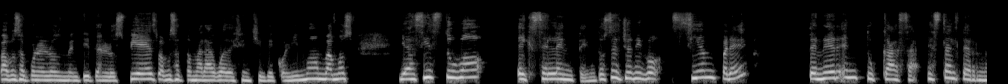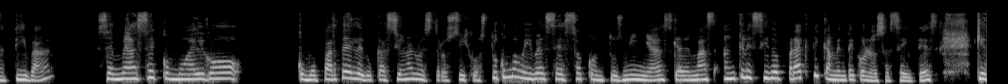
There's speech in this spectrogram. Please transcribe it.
vamos a ponernos mentita en los pies, vamos a tomar agua de jengibre con limón, vamos. Y así estuvo excelente. Entonces yo digo, siempre tener en tu casa esta alternativa se me hace como algo como parte de la educación a nuestros hijos. ¿Tú cómo vives eso con tus niñas que además han crecido prácticamente con los aceites, que,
